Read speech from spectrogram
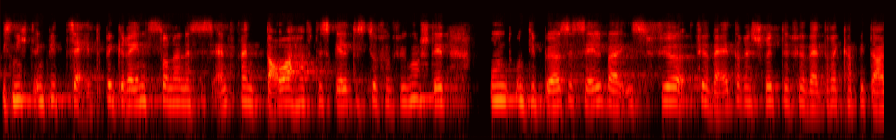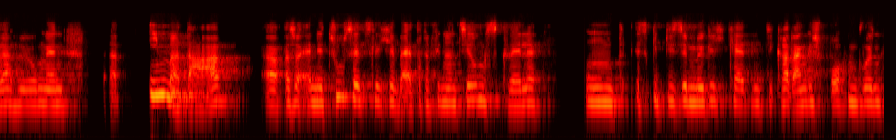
ist nicht irgendwie zeitbegrenzt, sondern es ist einfach ein dauerhaftes Geld, das zur Verfügung steht. Und, und die Börse selber ist für, für weitere Schritte, für weitere Kapitalerhöhungen äh, immer da. Äh, also eine zusätzliche weitere Finanzierungsquelle und es gibt diese Möglichkeiten, die gerade angesprochen wurden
